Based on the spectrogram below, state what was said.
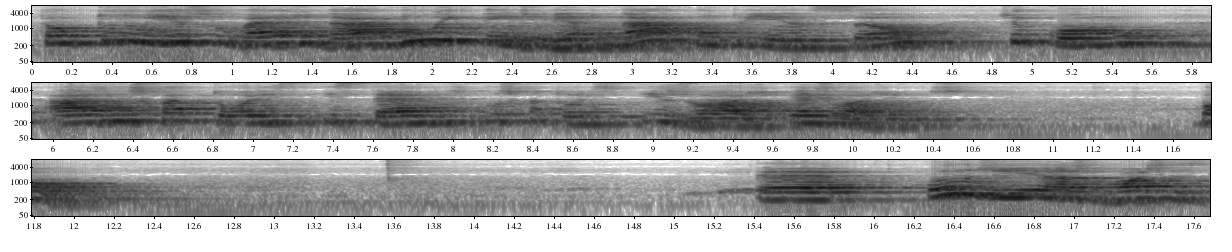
Então, tudo isso vai ajudar no entendimento, na compreensão de como agem os fatores externos, os fatores exógenos. Bom, é, onde as rochas,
